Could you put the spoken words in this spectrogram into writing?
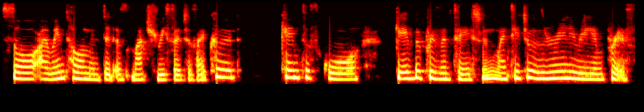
so i went home and did as much research as i could came to school gave the presentation. My teacher was really really impressed.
